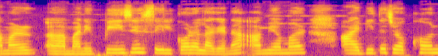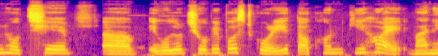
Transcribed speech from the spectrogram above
আমার মানে পেজে সেল করা লাগে না। আমি আমার আইডিতে যখন হচ্ছে এগুলোর ছবি পোস্ট করি, তখন কি হয়? মানে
